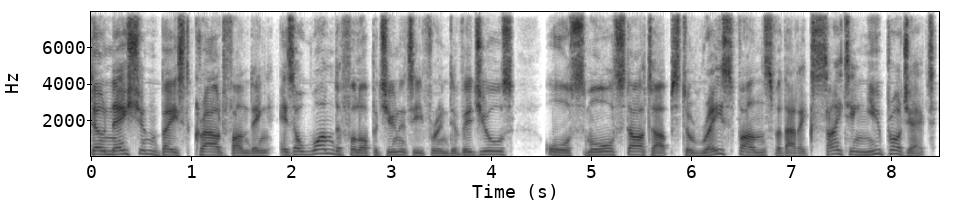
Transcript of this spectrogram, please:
donation-based crowdfunding is a wonderful opportunity for individuals or small startups to raise funds for that exciting new project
